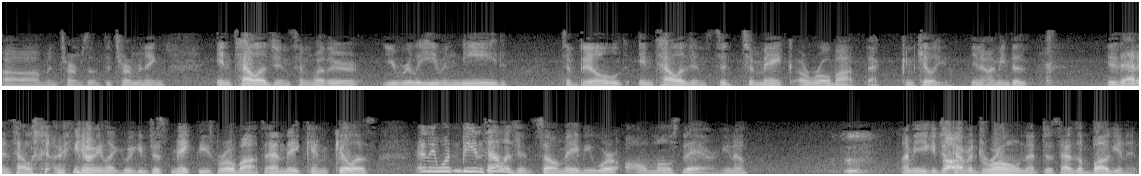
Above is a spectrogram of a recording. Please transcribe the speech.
um, in terms of determining intelligence and whether you really even need to build intelligence to, to make a robot that can kill you. You know, I mean, does is that intelligent? I mean, you know, I mean, like we could just make these robots and they can kill us, and they wouldn't be intelligent. So maybe we're almost there. You know, I mean, you could just have a drone that just has a bug in it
